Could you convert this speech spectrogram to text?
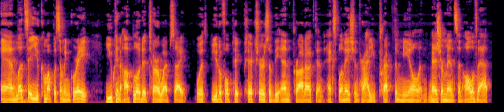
And let's say you come up with something great, you can upload it to our website with beautiful pic- pictures of the end product and explanation for how you prep the meal and measurements and all of that.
